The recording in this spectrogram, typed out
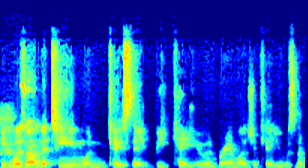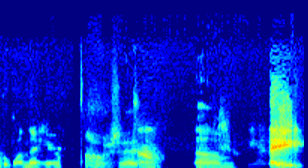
He was on the team when K State beat KU in Bramlage, and KU was number one that year. Oh shit. oh, Um, a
